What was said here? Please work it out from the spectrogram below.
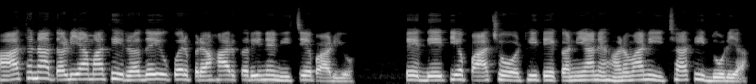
હાથના તળિયામાંથી હૃદય ઉપર પ્રહાર કરીને નીચે પાડ્યો. તે દૈત્ય પાછો હઠી તે કન્યાને હણવાની ઈચ્છાથી દોડ્યા.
